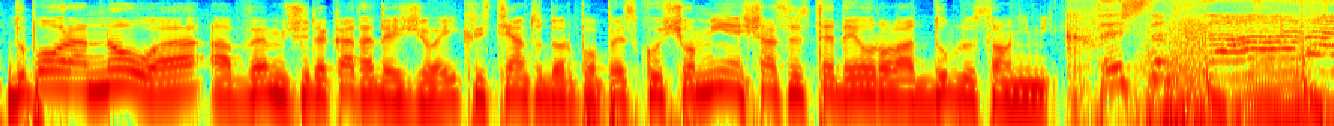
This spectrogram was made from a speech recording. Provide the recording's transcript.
După ora 9 avem judecata de joi, Cristian Tudor Popescu și 1600 de euro la dublu sau nimic. Deșteptarea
